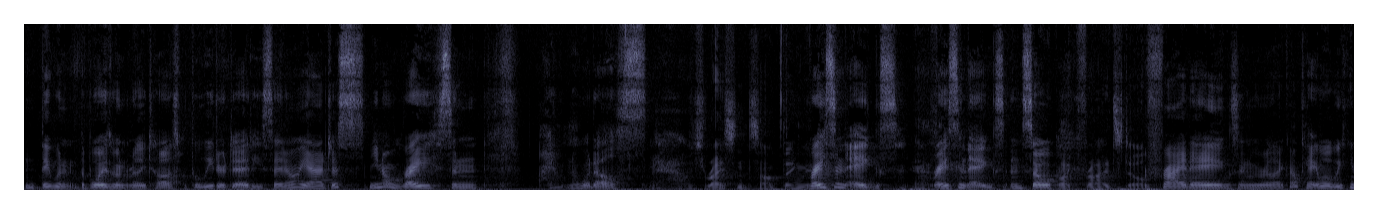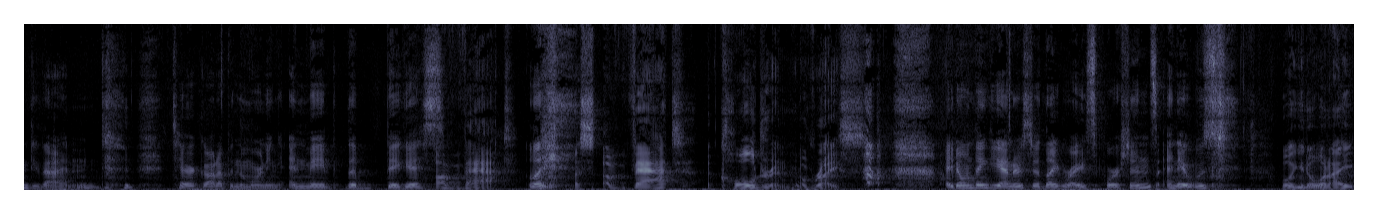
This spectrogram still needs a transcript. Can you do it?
they wouldn't. The boys wouldn't really tell us what the leader did. He said, "Oh yeah, just you know rice and I don't know what else. Yeah, was rice and something. Rice and eggs. Think- rice and eggs." And so like fried still. fried eggs, and we were like, "Okay, well we can do that." And Tarek got up in the morning and made the biggest A vat, like a vat, a cauldron of rice. I don't think he understood like rice portions, and it was Well, you know what? I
